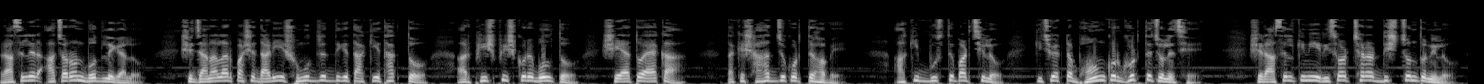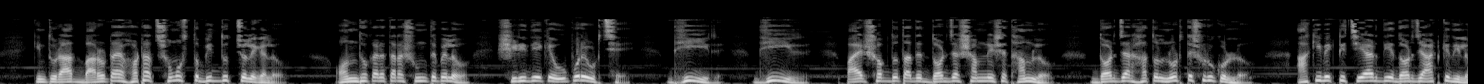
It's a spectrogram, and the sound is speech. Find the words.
রাসেলের আচরণ বদলে গেল। সে জানালার পাশে দাঁড়িয়ে সমুদ্রের দিকে তাকিয়ে থাকত আর ফিসফিস করে বলতো, সে এত একা, তাকে সাহায্য করতে হবে। আকিব বুঝতে পারছিল, কিছু একটা ভয়ঙ্কর ঘটতে চলেছে। সে রাসেলকে নিয়ে রিসর্ট ছাড়ার দৃষ্টন্ত নিল, কিন্তু রাত বারোটায় হঠাৎ সমস্ত বিদ্যুৎ চলে গেল। অন্ধকারে তারা শুনতে পেল, সিঁড়ি দিয়ে কেউ উপরে উঠছে। ধীর ধীর, পায়ের শব্দ তাদের দরজার সামনে এসে থামল, দরজার হাতল নড়তে শুরু করল। আকিব একটি চেয়ার দিয়ে দরজা আটকে দিল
